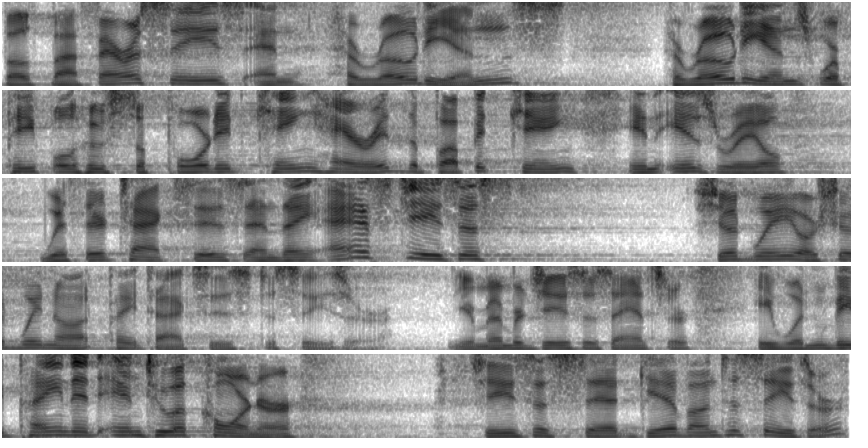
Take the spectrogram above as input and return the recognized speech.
both by Pharisees and Herodians. Herodians were people who supported King Herod, the puppet king in Israel, with their taxes, and they asked Jesus, Should we or should we not pay taxes to Caesar? You remember Jesus' answer? He wouldn't be painted into a corner Jesus said, Give unto Caesar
